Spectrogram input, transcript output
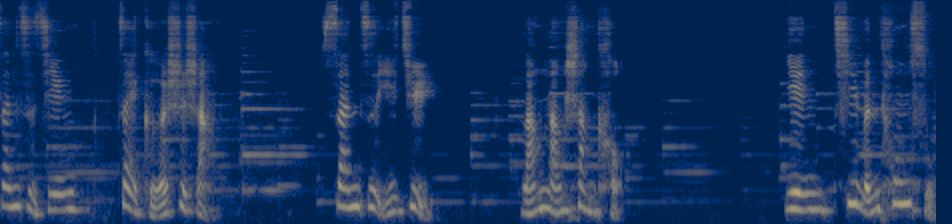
《三字经》在格式上，三字一句，朗朗上口，因七文通俗、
